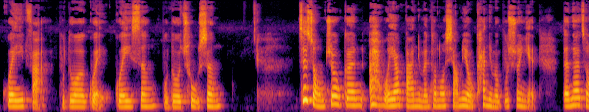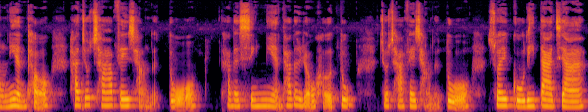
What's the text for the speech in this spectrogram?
皈依法不堕恶鬼，皈依僧不堕畜生。这种就跟啊，我要把你们统统消灭，我看你们不顺眼的那种念头，它就差非常的多，他的心念，他的柔和度就差非常的多，所以鼓励大家。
